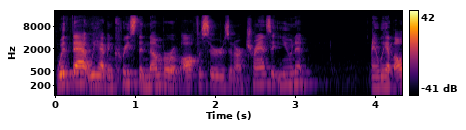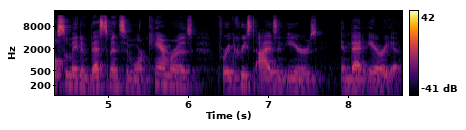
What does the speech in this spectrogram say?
With that, we have increased the number of officers in our transit unit, and we have also made investments in more cameras for increased eyes and ears in that area.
